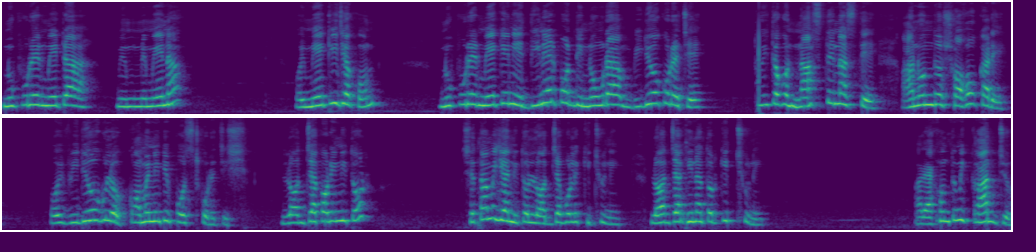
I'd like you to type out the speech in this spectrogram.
নুপুরের মেয়েটা মেয়ে না ওই মেয়েটি যখন নুপুরের মেয়েকে নিয়ে দিনের পর দিন নোংরা ভিডিও করেছে, তুই তখন নাচতে নাচতে আনন্দ সহকারে ওই ভিডিওগুলো কমিউনিটি পোস্ট করেছিস। লজ্জা করেনি তোর? সে তো আমি জানি তোর লজ্জা বলে কিছু নেই। লজ্জা ঘৃণা তোর কিচ্ছু নেই। আর এখন তুমি কাঁদছো।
